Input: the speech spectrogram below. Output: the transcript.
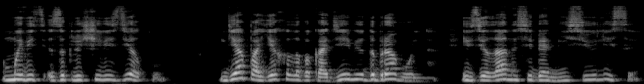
Мы ведь заключили сделку. Я поехала в академию добровольно и взяла на себя миссию Лисы.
